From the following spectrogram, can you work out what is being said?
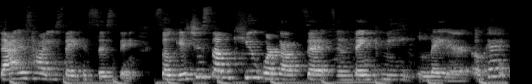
that is how you stay consistent. So get you some cute workout sets and thank me later, okay?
